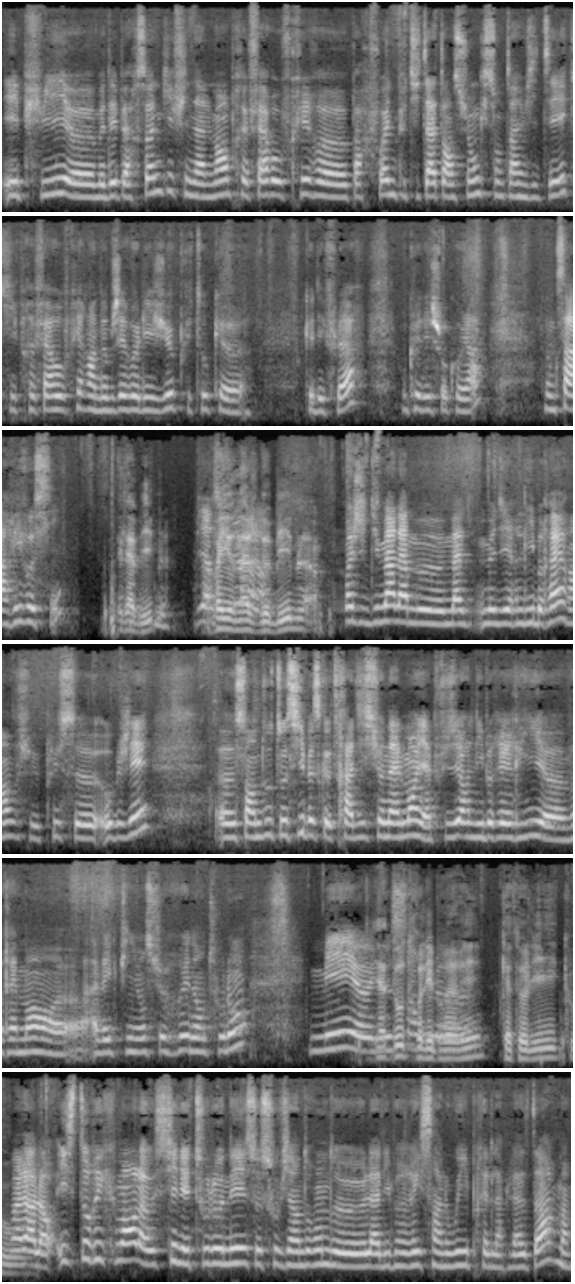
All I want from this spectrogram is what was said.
Et puis euh, des personnes qui finalement préfèrent offrir euh, parfois une petite attention, qui sont invitées, qui préfèrent offrir un objet religieux plutôt que, que des fleurs ou que des chocolats. Donc ça arrive aussi. Et la Bible Bien Un rayonnage de. Bible Moi, j'ai du mal à me, dire libraire, hein, je suis plus euh, objet. Euh, sans doute aussi parce que traditionnellement, il y a plusieurs librairies euh, vraiment avec pignon sur rue dans Toulon. Mais Il y a d'autres semble- librairies catholiques ou... Voilà, alors historiquement, là aussi, les Toulonnais se souviendront de la librairie Saint-Louis près de la place d'Armes,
